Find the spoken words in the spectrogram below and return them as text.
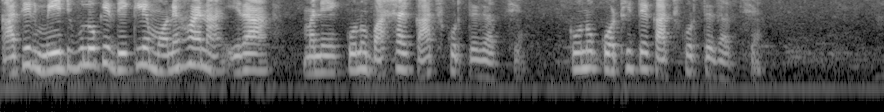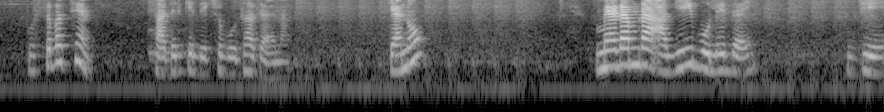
কাজের মেডগুলোকে দেখলে মনে হয় না এরা মানে কোনো বাসায় কাজ করতে যাচ্ছে, কোনো কঠিতে কাজ করতে যাচ্ছে। বুঝতে পারছেন? তাদেরকে দেখে বোঝা যায় না। কেন? ম্যাডামরা আগেই বলে দেয় যে,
